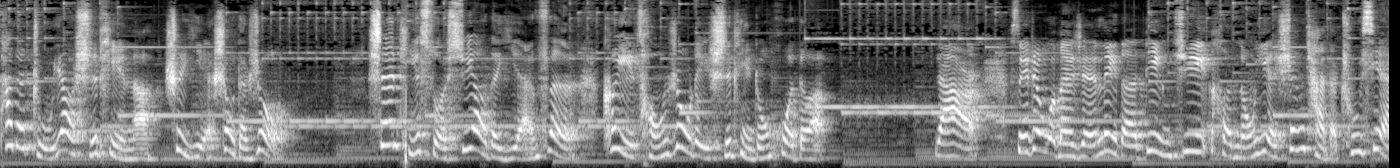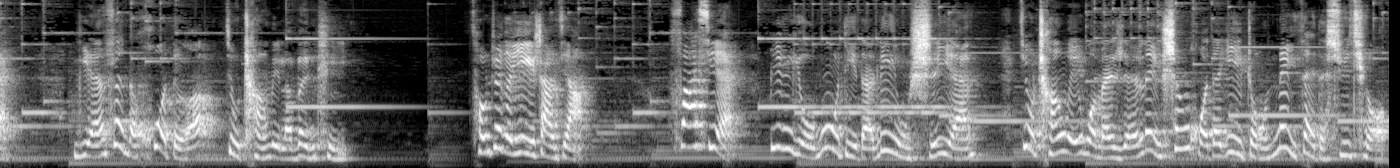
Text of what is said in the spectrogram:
它的主要食品呢是野兽的肉。身体所需要的盐分可以从肉类食品中获得。然而，随着我们人类的定居和农业生产的出现，盐分的获得就成为了问题。从这个意义上讲，发现并有目的的利用食盐，就成为我们人类生活的一种内在的需求。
